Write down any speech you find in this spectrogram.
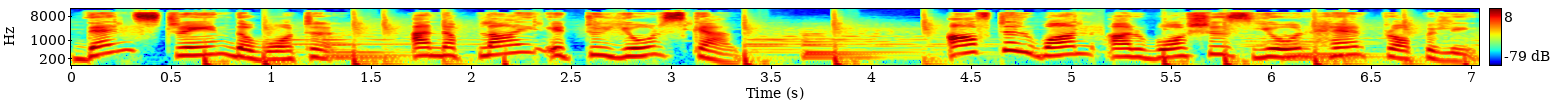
Then strain the water and apply it to your scalp. After 1 hour washes your hair properly.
